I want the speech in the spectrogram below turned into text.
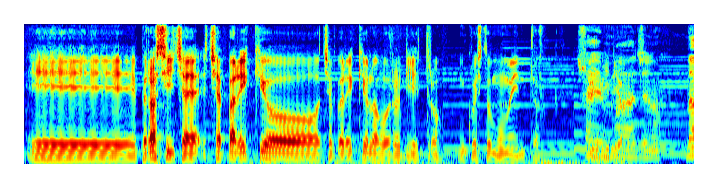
E... Però sì, c'è, c'è, parecchio, c'è parecchio lavoro dietro in questo momento sui eh, video. Immagino. No,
